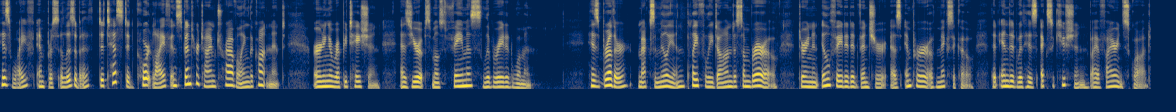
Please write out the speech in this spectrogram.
His wife, Empress Elizabeth, detested court life and spent her time traveling the continent, earning a reputation as Europe's most famous liberated woman. His brother, Maximilian, playfully donned a sombrero during an ill fated adventure as Emperor of Mexico that ended with his execution by a firing squad.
